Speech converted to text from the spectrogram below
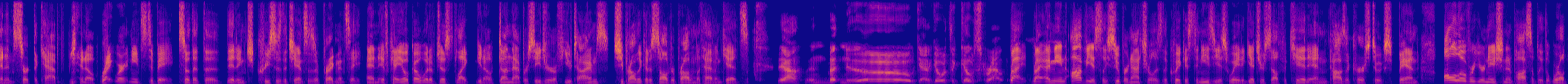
and insert the cap, you know, right where it needs to be, so that the it increases the chances of pregnancy. And if Kayoko would have just like you know done that procedure a few times, she probably could have solved her problem with having kids. Yeah, and, but no, gotta go with the ghost route. Right, right. I mean, obviously, supernatural is the quickest and easiest way to get yourself a kid and cause a curse to expand all over your nation and possibly the world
